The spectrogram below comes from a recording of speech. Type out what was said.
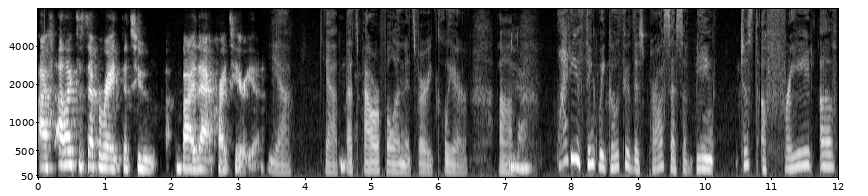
I, I like to separate the two by that criteria. Yeah. Yeah, that's powerful and it's very clear. Um, yeah. Why do you think we go through this process of being just afraid of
